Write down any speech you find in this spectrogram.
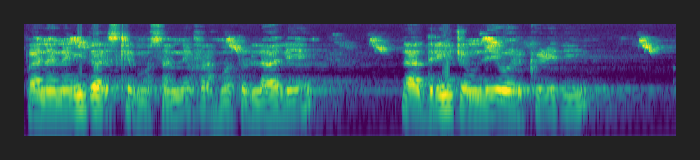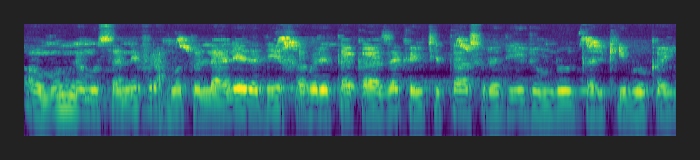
په ننني درس کې مصنف رحمت الله علیه دا درې جملې ورکړې دي او موږ نه مصنف رحمت الله علیه د دې خبرې تقاضا کوي چې تاسو د دې جملو ترکیب وکړئ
